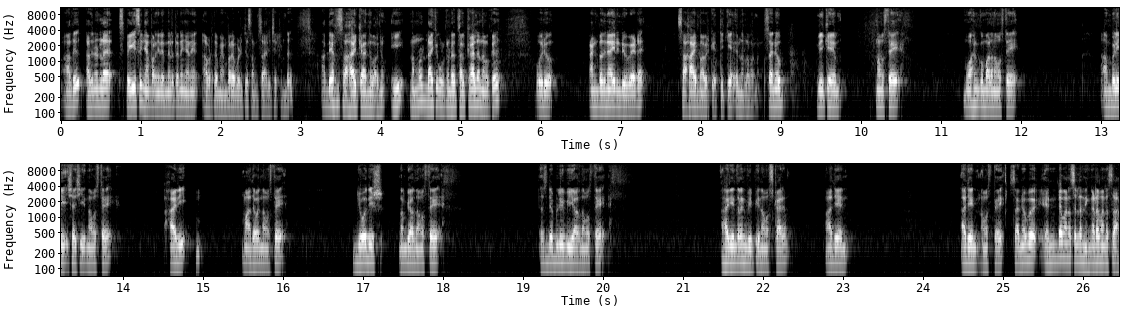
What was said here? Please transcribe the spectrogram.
അത് അതിനുള്ള സ്പേസ് ഞാൻ പറഞ്ഞു ഇന്നലെ തന്നെ ഞാൻ അവിടുത്തെ മെമ്പറെ വിളിച്ച് സംസാരിച്ചിട്ടുണ്ട്. അദ്ദേഹം സഹായിക്കാമെന്ന് പറഞ്ഞു. ഈ നമ്മൾ ഉണ്ടാക്കി കൊടുക്കേണ്ടത് തൽക്കാലം നമുക്ക് ഒരു അൻപതിനായിരം രൂപയുടെ സഹായം അവർക്ക് എത്തിക്കുക എന്നുള്ളതാണ്. സനൂപ് വി കെ എം നമസ്തേ. മോഹൻകുമാർ നമസ്തേ. അമ്പിളി ശശി നമസ്തേ. ഹരി മാധവൻ നമസ്തേ. ജ്യോതിഷ് നമ്പ്യാർ നമസ്തേ. എസ് ഡബ്ല്യു വി ആർ നമസ്തേ. ഹരീന്ദ്രൻ വി പി നമസ്കാരം. അജയൻ അജയൻ നമസ്തേ. സനൂപ് എന്റെ മനസ്സല്ല നിങ്ങളുടെ മനസ്സാ.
